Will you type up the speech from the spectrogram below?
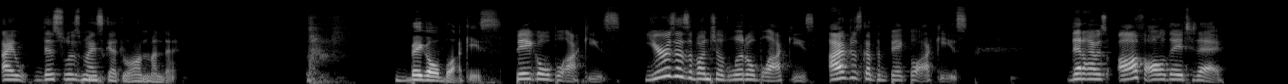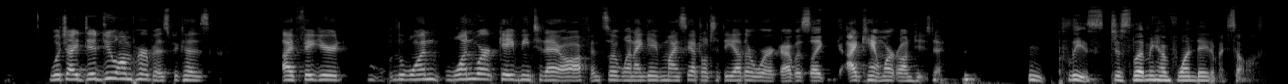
I this was my schedule on Monday. Big old blockies. Big old blockies. Yours has a bunch of little blockies. I've just got the big blockies. Then I was off all day today, which I did do on purpose because I figured the one one work gave me today off, and so when I gave my schedule to the other work, I was like, I can't work on Tuesday. Mm, Please, just let me have one day to myself.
